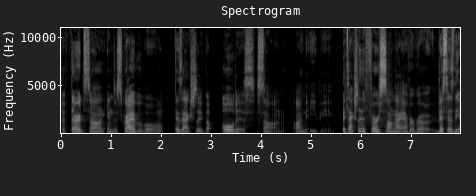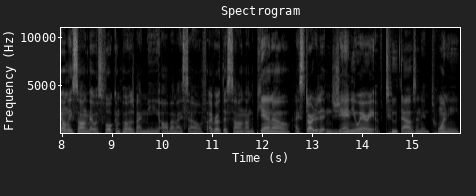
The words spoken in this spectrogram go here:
The third song, Indescribable, is actually the oldest song on the EP. It's actually the first song I ever wrote. This is the only song that was full composed by me all by myself. I wrote this song on the piano. I started it in January of 2020.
